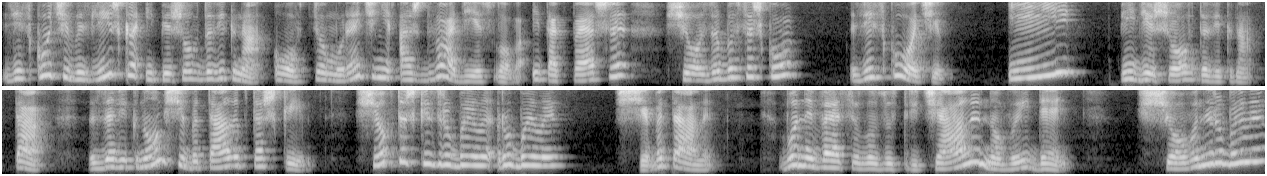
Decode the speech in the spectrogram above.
Зіскочив із ліжка і пішов до вікна. О, в цьому реченні аж два дієслова. І так, перше, що зробив Сашко? Зіскочив і підійшов до вікна. Так, за вікном щебетали пташки. Що пташки зробили? робили? Щебетали. Вони весело зустрічали новий день. Що вони робили?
